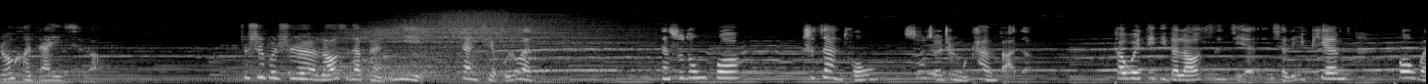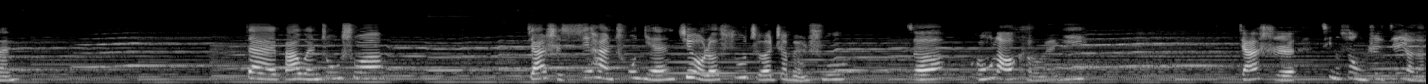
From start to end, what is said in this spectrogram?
糅合在一起了。这是不是老子的本意，暂且不论。但苏东坡是赞同苏辙这种看法的。他为弟弟的《老子解》写了一篇颇文，在跋文中说：“假使西汉初年就有了苏辙这本书，则孔老可为一；假使晋宋之间有了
